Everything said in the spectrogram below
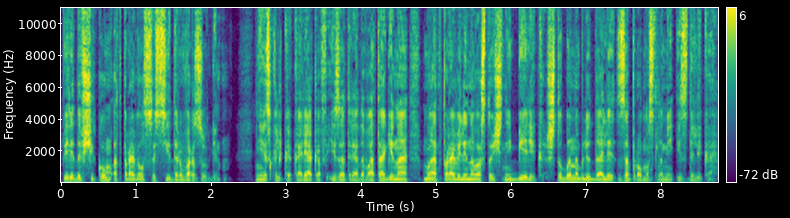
Передовщиком отправился Сидор Варзугин. Несколько коряков из отряда Ватагина мы отправили на восточный берег, чтобы наблюдали за промыслами издалека.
